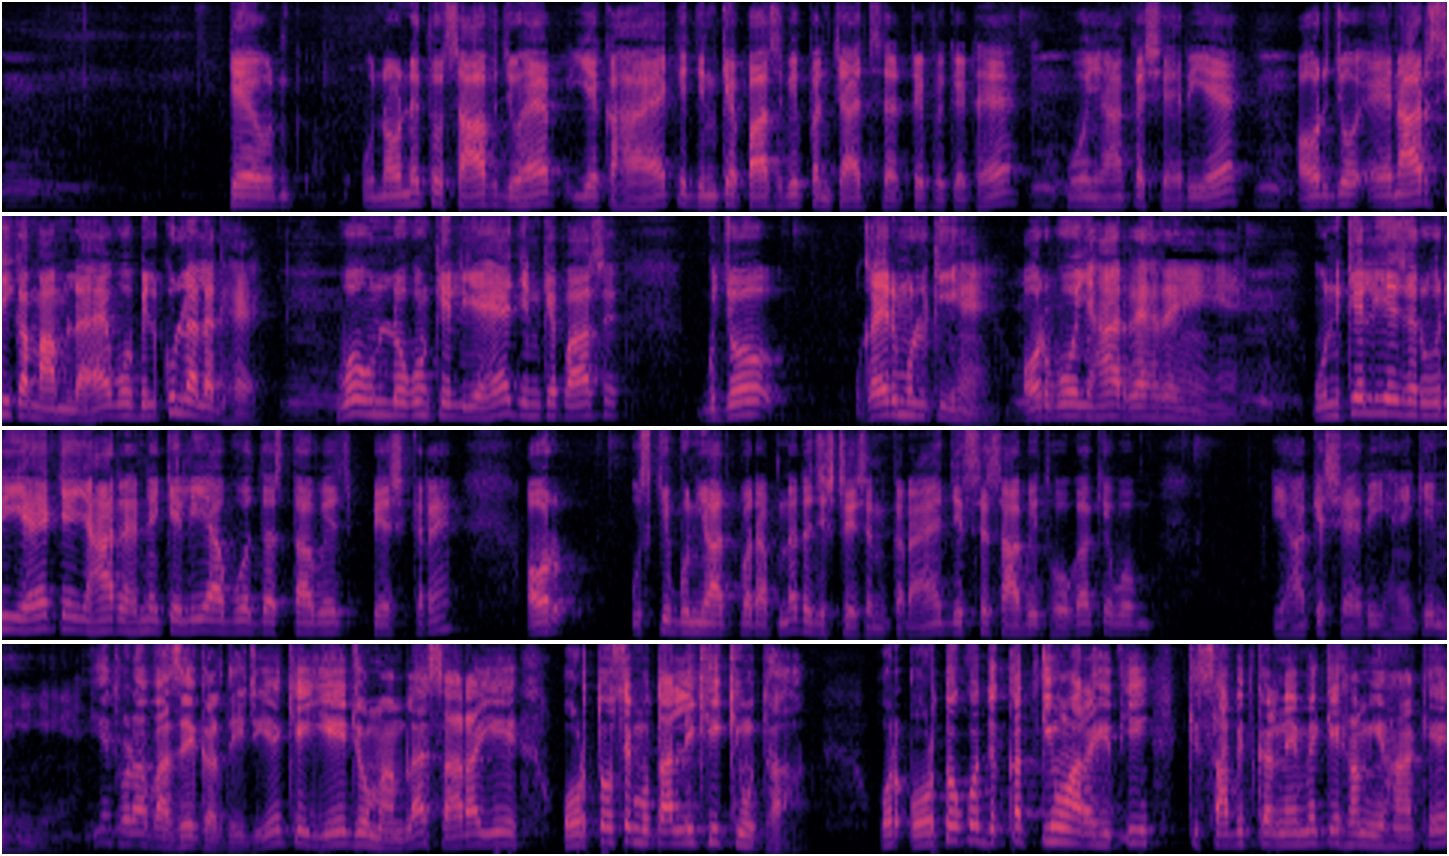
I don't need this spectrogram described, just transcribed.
कि उन उन्होंने तो साफ़ जो है ये कहा है कि जिनके पास भी पंचायत सर्टिफिकेट है, वो यहाँ का शहरी है और जो एनआरसी का मामला है, वो बिल्कुल अलग है। वो उन लोगों के लिए है जिनके पास जो गैर मुल्की हैं और वो यहाँ रह रहे हैं। उनके लिए ज़रूरी है कि यहाँ रहने के लिए अब वो दस्तावेज़ पेश करें और उसकी बुनियाद पर अपना रजिस्ट्रेशन कराएँ, जिससे साबित होगा कि वो यहाँ के शहरी हैं कि नहीं हैं? ये थोड़ा वाजे कर दीजिए कि ये जो मामला है सारा ये औरतों से मुतालिक ही क्यों था? और औरतों को दिक्कत क्यों आ रही थी कि साबित करने में कि हम यहाँ के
